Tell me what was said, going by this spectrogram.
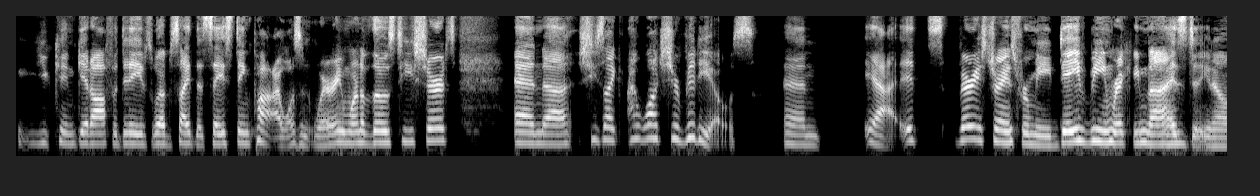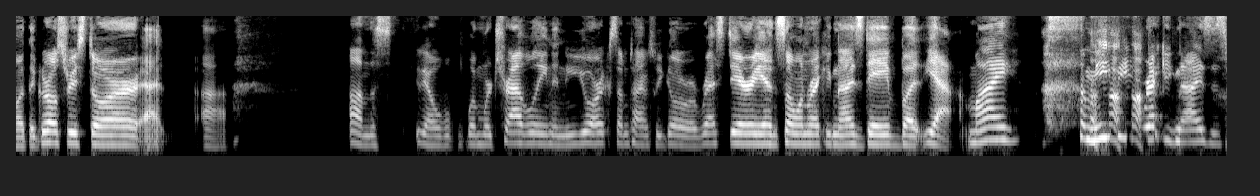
you can get off of Dave's website that say stink pot. I wasn't wearing one of those T-shirts, and uh, she's like, I watch your videos, and yeah, it's very strange for me. Dave being recognized, you know, at the grocery store, at uh, on the you know when we're traveling in new york sometimes we go to a rest area and someone recognized dave but yeah my me being recognized is,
